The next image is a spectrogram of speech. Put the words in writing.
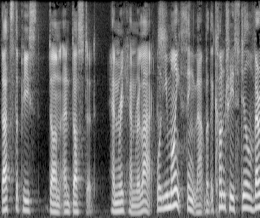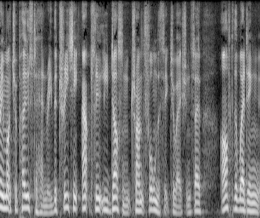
that's the piece done and dusted. Henry can relax. Well, you might think that, but the country is still very much opposed to Henry. The treaty absolutely doesn't transform the situation. So, after the wedding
